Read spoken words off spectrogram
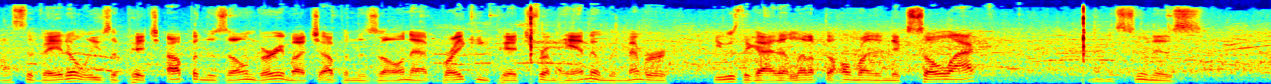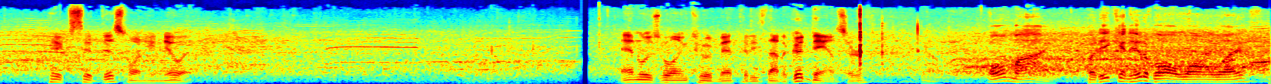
Acevedo leaves a pitch up in the zone, very much up in the zone. That breaking pitch from him. And remember, he was the guy that led up the home run to Nick Solak. And as soon as Hicks hit this one, he knew it. And was willing to admit that he's not a good dancer. Oh my, but he can hit a ball a long way.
